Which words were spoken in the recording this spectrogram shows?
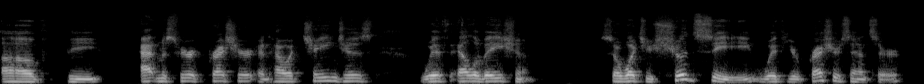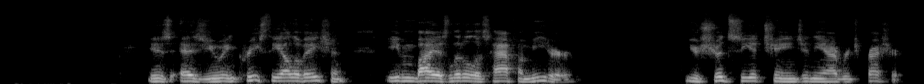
of the atmospheric pressure and how it changes with elevation. So what you should see with your pressure sensor is as you increase the elevation, even by as little as half a meter, you should see a change in the average pressure.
